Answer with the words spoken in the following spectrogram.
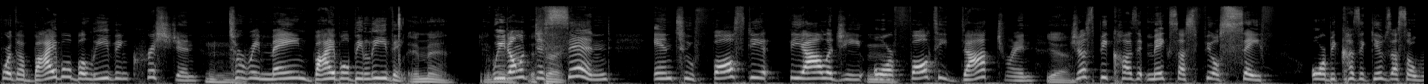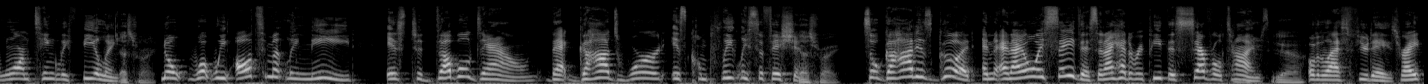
for the Bible believing Christian Mm-hmm. to remain Bible believing. Amen. We don't That's right. descend into false the- theology or faulty doctrine Mm. Yeah. just because it makes us feel safe or because it gives us a warm, tingly feeling. That's right. No, what we ultimately need is to double down that God's word is completely sufficient. That's right. So God is good. And, and I always say this, and I had to repeat this several times Yeah. over the last few days, right?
